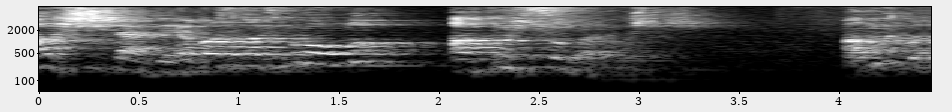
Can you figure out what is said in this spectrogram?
Akşitler diye aslında ne oldu? Akronistik oldu arkadaşlar. Anladık mı?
